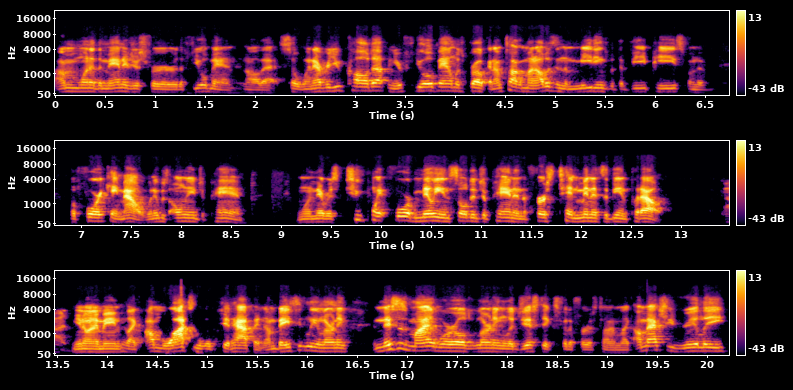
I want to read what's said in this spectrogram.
I'm one of the managers for the FuelBand and all that. So whenever you called up and your FuelBand was broken, I'm talking about I was in the meetings with the VPs from the before it came out when it was only in Japan. when there was 2.4 million sold in Japan in the first 10 minutes of being put out. God. You know what I mean? Like I'm watching this shit happen. I'm basically learning, and this is my world learning logistics for the first time. Like I'm actually really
